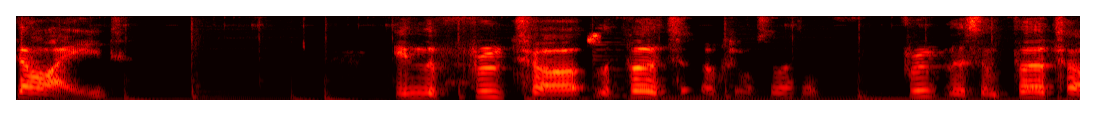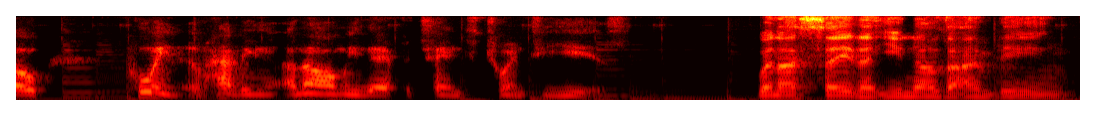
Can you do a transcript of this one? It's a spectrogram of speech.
died in the fruitar the fertile fruitless and fertile point of having an army there for 10 to 20 years. When I say that, you know that I'm being.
